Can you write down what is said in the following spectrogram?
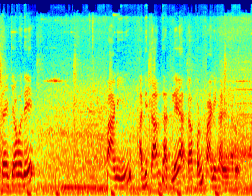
आता याच्यामध्ये पाणी आधी ताक घातले आता आपण पाणी घालणार आहोत.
